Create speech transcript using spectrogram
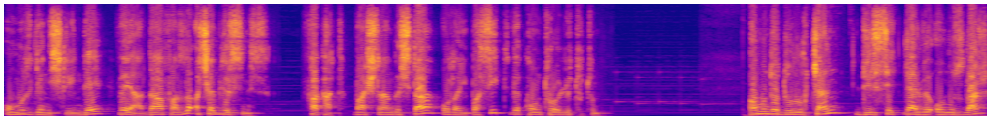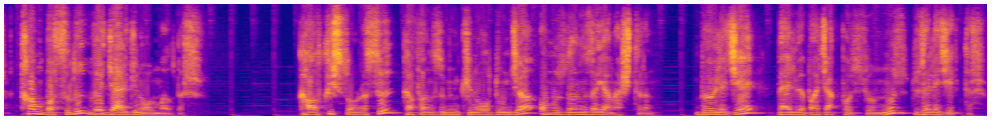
omuz genişliğinde veya daha fazla açabilirsiniz. Fakat başlangıçta olayı basit ve kontrollü tutun. Amuda dururken dirsekler ve omuzlar tam basılı ve gergin olmalıdır. Kalkış sonrası kafanızı mümkün olduğunca omuzlarınıza yanaştırın. Böylece bel ve bacak pozisyonunuz düzelecektir.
